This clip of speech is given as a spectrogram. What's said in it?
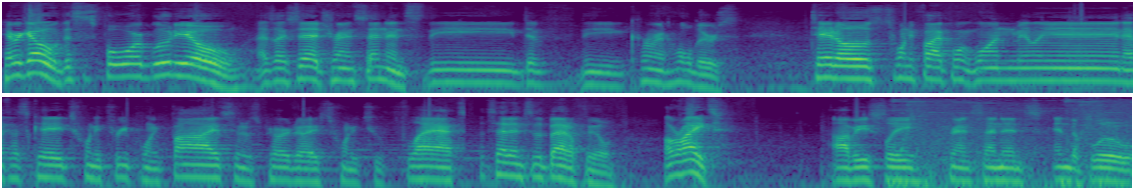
Here we go. This is for Gludio. As I said, Transcendence, the the, current holders. Potatoes, 25.1 million. FSK, 23.5. Sinner's Paradise, 22 flat. Let's head into the battlefield. All right. Obviously, Transcendence in the blue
